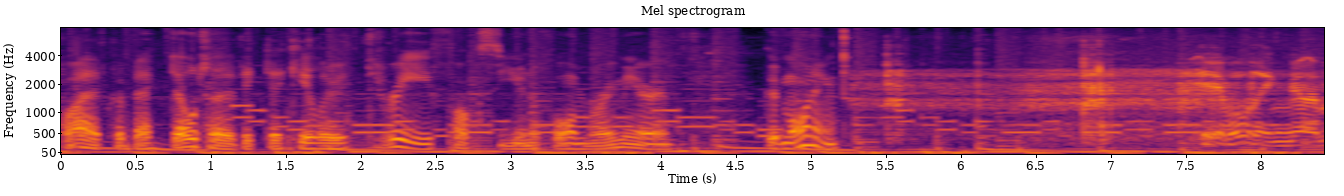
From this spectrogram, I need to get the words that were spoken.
5, Quebec Delta, Victor Kilo 3, Fox Uniform Romeo. Good morning. Yeah, morning. Um,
